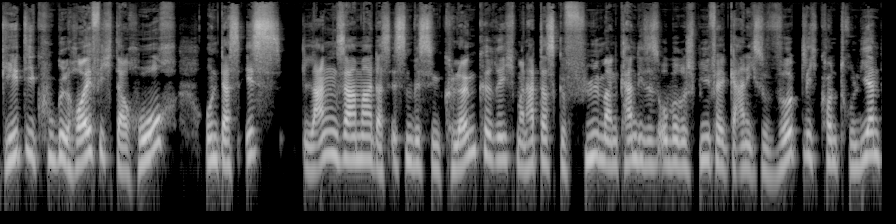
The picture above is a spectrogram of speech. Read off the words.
geht die Kugel häufig da hoch und das ist langsamer, das ist ein bisschen klönkerig. Man hat das Gefühl, man kann dieses obere Spielfeld gar nicht so wirklich kontrollieren.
